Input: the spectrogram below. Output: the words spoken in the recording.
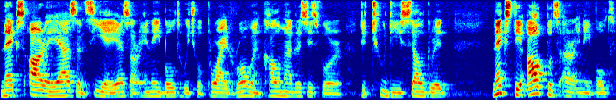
Next, RAS and CAS are enabled, which will provide row and column addresses for the 2D cell grid. Next, the outputs are enabled,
